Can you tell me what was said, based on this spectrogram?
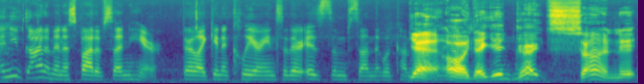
And you've got them in a spot of sun here. They're like in a clearing, so there is some sun that would come. Yeah. Oh, they get great sun. It,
